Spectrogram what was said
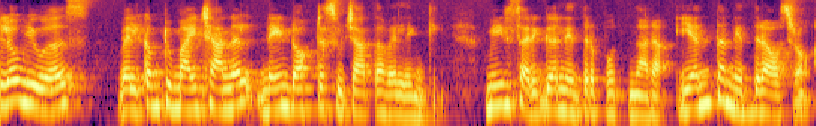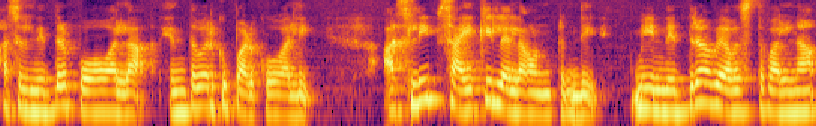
Hello viewers welcome to my channel నేను డాక్టర్ సుజాత వెల్లింకి మీరు సరిగ్గా నిద్రపోతున్నారా? ఎంత నిద్ర అవసరం? అసలు నిద్రపోవాలా ఎంతవరకు పడుకోవాలి? ఆ స్లీప్ సైకిల్ ఎలా ఉంటుంది? మీ నిద్ర వ్యవస్థ వలన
